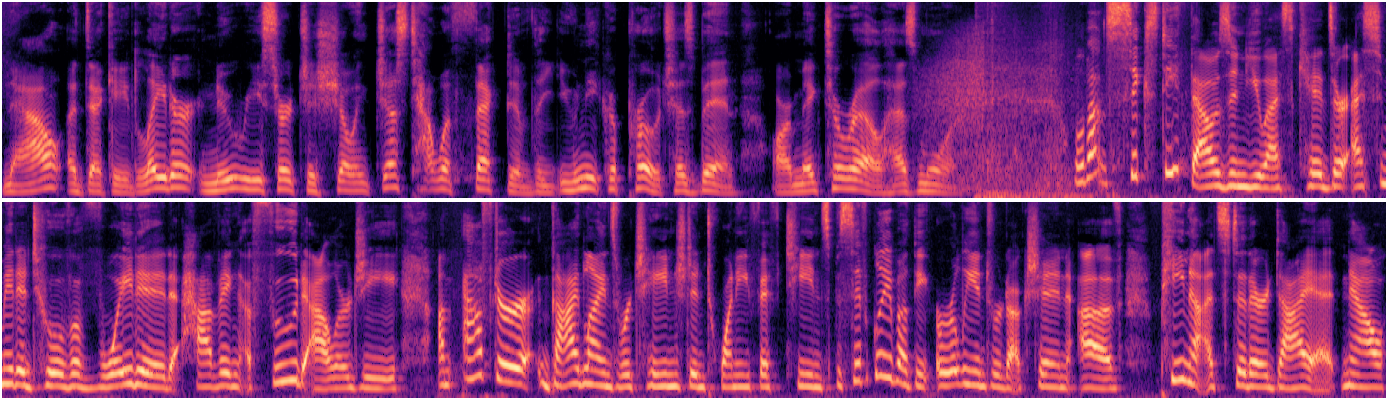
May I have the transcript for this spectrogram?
Now, a decade later, new research is showing just how effective the unique approach has been. Our Meg Tirrell has more. Well, about 60,000 U.S. kids are estimated to have avoided having a food allergy um, after guidelines were changed in 2015, specifically about the early introduction of peanuts to their diet. Now,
